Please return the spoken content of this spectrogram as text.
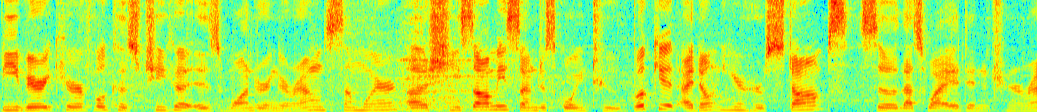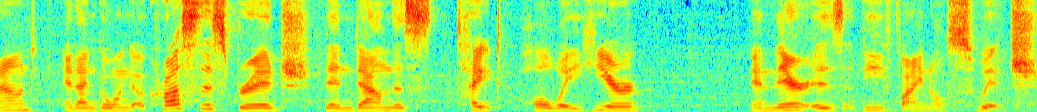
Be very careful because Chica is wandering around somewhere. Uh, she saw me, so I'm just going to book it. I don't hear her stomps, so that's why I didn't turn around. And I'm going across this bridge, then down this tight hallway here, and there is the final switch.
